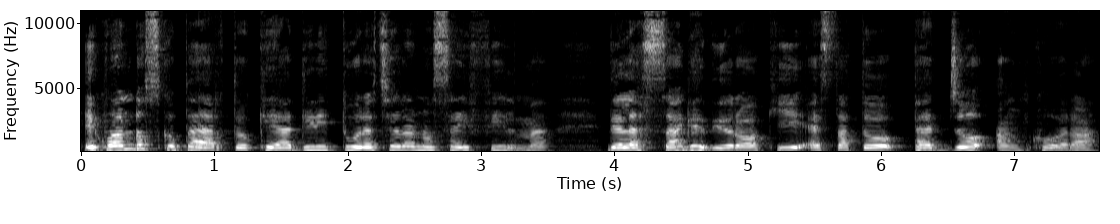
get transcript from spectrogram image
E quando ho scoperto che addirittura c'erano sei film della saga di Rocky è stato peggio ancora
